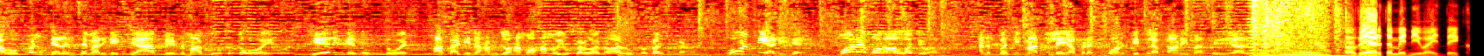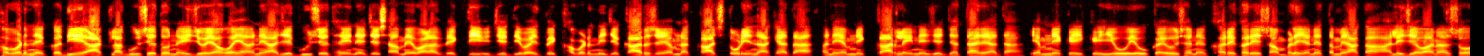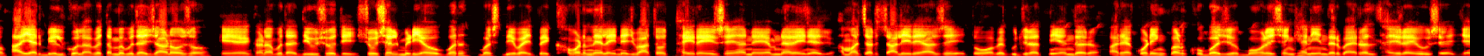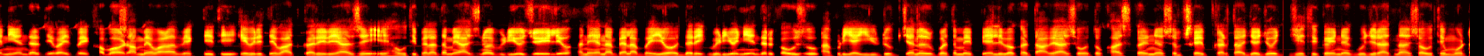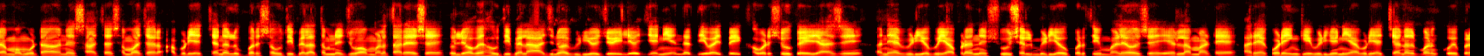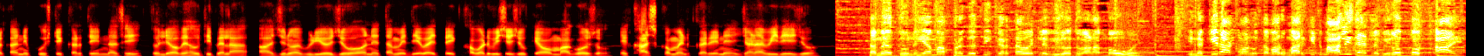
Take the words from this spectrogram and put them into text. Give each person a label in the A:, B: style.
A: આ open challenge છે મારી કે જ્યાં પેટમાં દુખતું હોય, જે રીતે દુખતું હોય, માતાજીને સમજો, હામો હામોયું કરવાનો હાલું તો બસ. ફૂલ તૈયારી છે. મોડે મોડો આવવા દો અને પછી માપી લઈએ આપણે કોણ કેટલા પાણીમાં છે યાર.
B: હવે યાર તમે દેવાયતભાઈ ખવડને કદી આટલા ગુસ્સે તો નહીં જોયા હોય અને આજે ગુસ્સે થઈને જે સામેવાળા વ્યક્તિ જે દેવાયતભાઈ ખવડની જે કાર છે એમના કાચ તોડી નાખ્યા હતા અને એમની કાર લઈને જે જતા રહ્યા હતા, એમને કંઈક એવું એવું કહ્યું છે ને, ખરેખર એ સાંભળી અને તમે આખા હાલી જવાના છો? હા યાર, બિલકુલ. હવે તમે બધા જાણો છો કે ઘણા બધા દિવસોથી સોશિયલ મીડિયા ઉપર બસ દેવાયતભાઈ ખવડને લઈને જ વાતો થઈ રહી છે અને એમને લઈને જ સમાચાર ચાલી રહ્યા છે. તો હવે ગુજરાતની અંદર આ રેકોર્ડિંગ પણ ખૂબ જ બહોળી સંખ્યાની અંદર વાયરલ થઈ રહ્યું છે. જેની અંદર દેવાયતભાઈ ખબર સામેવાળા વ્યક્તિથી કેવી રીતે વાત કરી રહ્યા છે એ સૌથી પહેલા તમે આજનો વીડિયો જોઈ લ્યો અને એના પહેલા ભાઈઓ દરેક વિડીયોની અંદર કહું છું, આપણી આ યુટ્યુબ ચેનલ ઉપર તમે પહેલી વખત આવ્યા છો તો ખાસ કરીને સબસ્ક્રાઇબ કરતા જજો, જેથી કરીને ગુજરાતના સૌથી મોટામાં મોટા અને સાચા સમાચાર આપણી આ ચેનલ ઉપર સૌથી પહેલા તમને જોવા મળતા રહેશે. તો લ્યો હવે સૌથી પહેલા આજનો વીડિયો જોઈ લ્યો, જેની અંદર દેવાયતભાઈ ખબર શું કહી રહ્યા છે અને આ વીડિયો ભાઈ આપણને સોશિયલ મીડિયા પરથી મળ્યો છે એટલા માટે આ રેકોર્ડિંગ કે વિડીયોની આપણી આ ચેનલ પણ કોઈ પ્રકારની પુષ્ટિ કરતી નથી. તો લ્યો હવે સૌથી પહેલા આજનો વીડિયો જુઓ અને તમે કઈ ખબર વિશે શું કહેવા માગો છો એ ખાસ કમેન્ટ કરીને જણાવી દેજો.
C: તમે દુનિયામાં પ્રગતિ કરતા હોય એટલે વિરોધવાળા બહુ હોય. એ નક્કી રાખવાનું, તમારું માર્કેટમાં હાલી જાય એટલે વિરોધ તો થાય.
